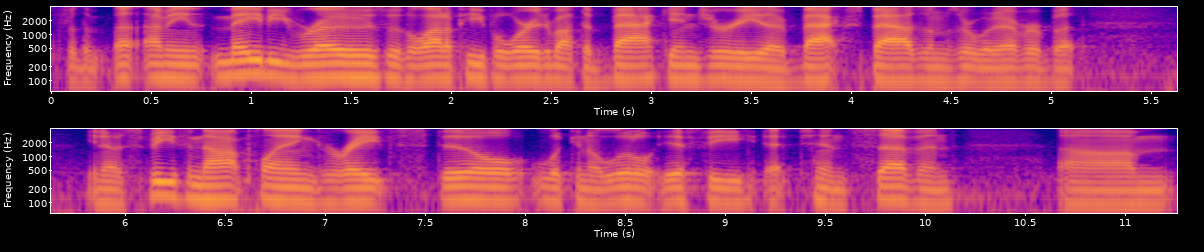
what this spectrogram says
for the, I mean, maybe Rose with a lot of people worried about the back injury, their back spasms or whatever. But you know, Spieth not playing great, still looking a little iffy at 10-7. Um,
